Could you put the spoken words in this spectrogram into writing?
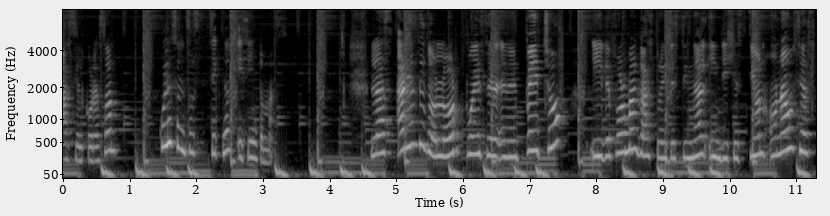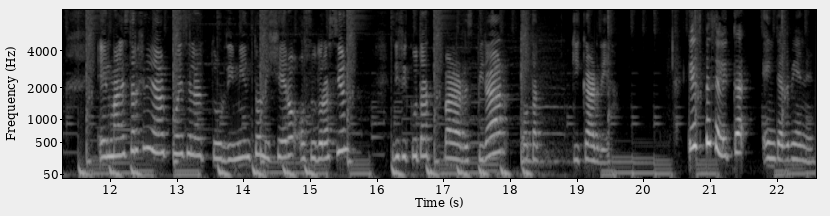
hacia el corazón. ¿Cuáles son sus signos y síntomas? Las áreas de dolor pueden ser en el pecho y de forma gastrointestinal, indigestión o náuseas. El malestar general puede ser el aturdimiento ligero o sudoración dificultad para respirar o taquicardia. ¿Qué especialista interviene?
